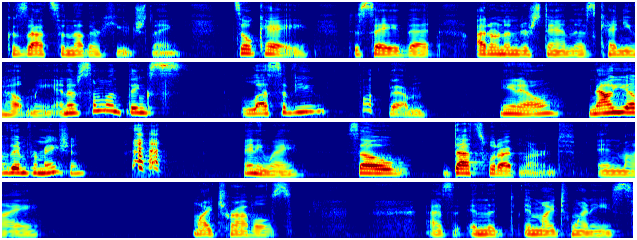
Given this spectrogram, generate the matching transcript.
because that's another huge thing it's okay to say that i don't understand this can you help me and if someone thinks less of you fuck them you know, now you have the information. anyway, so that's what I've learned in my my travels as in the in my 20s.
